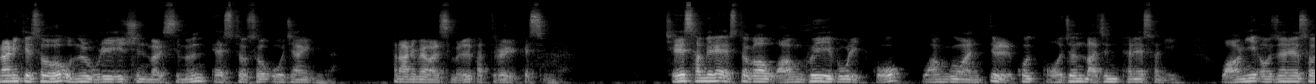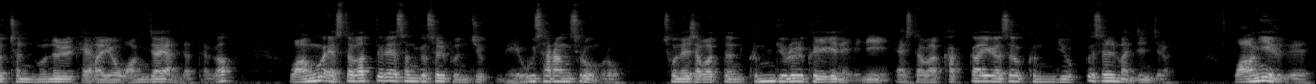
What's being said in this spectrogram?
하나님께서 오늘 우리에게 주신 말씀은 에스더서 5장입니다. 하나님의 말씀을 받들어 읽겠습니다. 제3일에 에스더가 왕후의 예복을 입고 왕궁안 뜰 곧 어전 맞은편에 서니 왕이 어전에서 전문을 대하여 왕자에 앉았다가 왕후 에스더가 뜰에 선 것을 본즉 매우 사랑스러우므로 손에 잡았던 금규를 그에게 내미니 에스더가 가까이 가서 금규 끝을 만진지라 왕이 이르되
